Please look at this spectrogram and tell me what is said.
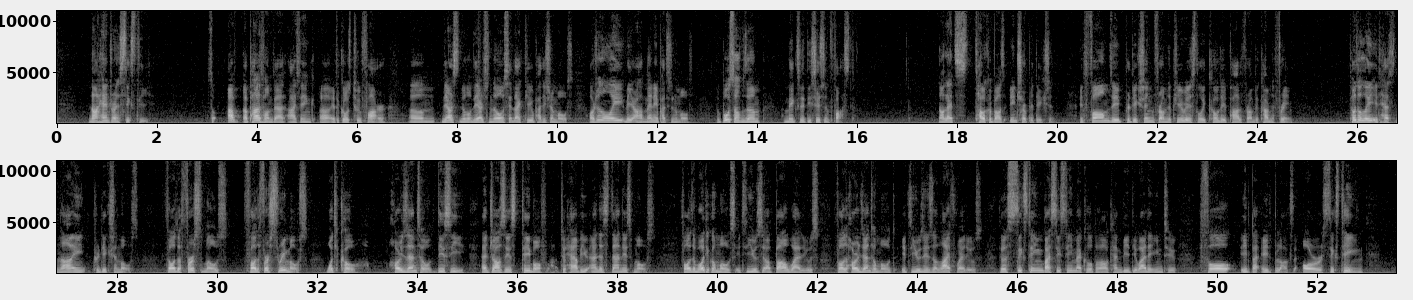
960. So apart from that, I think uh, it goes too far. Um, there's no, there's no selective partition modes. Originally, there are many partition modes. But both of them make the decision fast. Now let's talk about intra-prediction. It forms a prediction from the previously coded part from the current frame. Totally, it has nine prediction modes. For the first modes, for the first three modes, vertical, horizontal, DC, I draw this table to help you understand these modes. For the vertical modes, it uses above values. For the horizontal mode, it uses the life values. The 16 by 16 macro block can be divided into 4 8 by 8 blocks or 16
